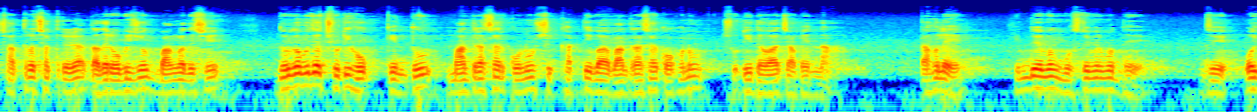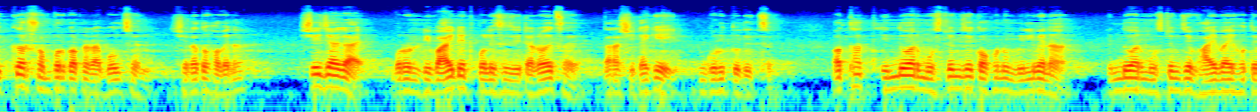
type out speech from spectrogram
ছাত্রছাত্রীরা? তাদের অভিযোগ, বাংলাদেশে দুর্গাপূজার ছুটি হোক, কিন্তু মাদ্রাসার কোনো শিক্ষার্থী বা মাদ্রাসা কখনো ছুটি দেওয়া যাবে না। তাহলে হিন্দু এবং মুসলিমের মধ্যে যে ঐক্যর সম্পর্ক আপনারা বলছেন, সেটা তো হবে না। সেই জায়গায় বরং ডিভাইডেড পলিসি যেটা রয়েছে, তারা সেটাকেই গুরুত্ব দিচ্ছে। অর্থাৎ হিন্দু আর মুসলিম যে কখনো মিলবে না, হিন্দু আর মুসলিম যে ভাই ভাই হতে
